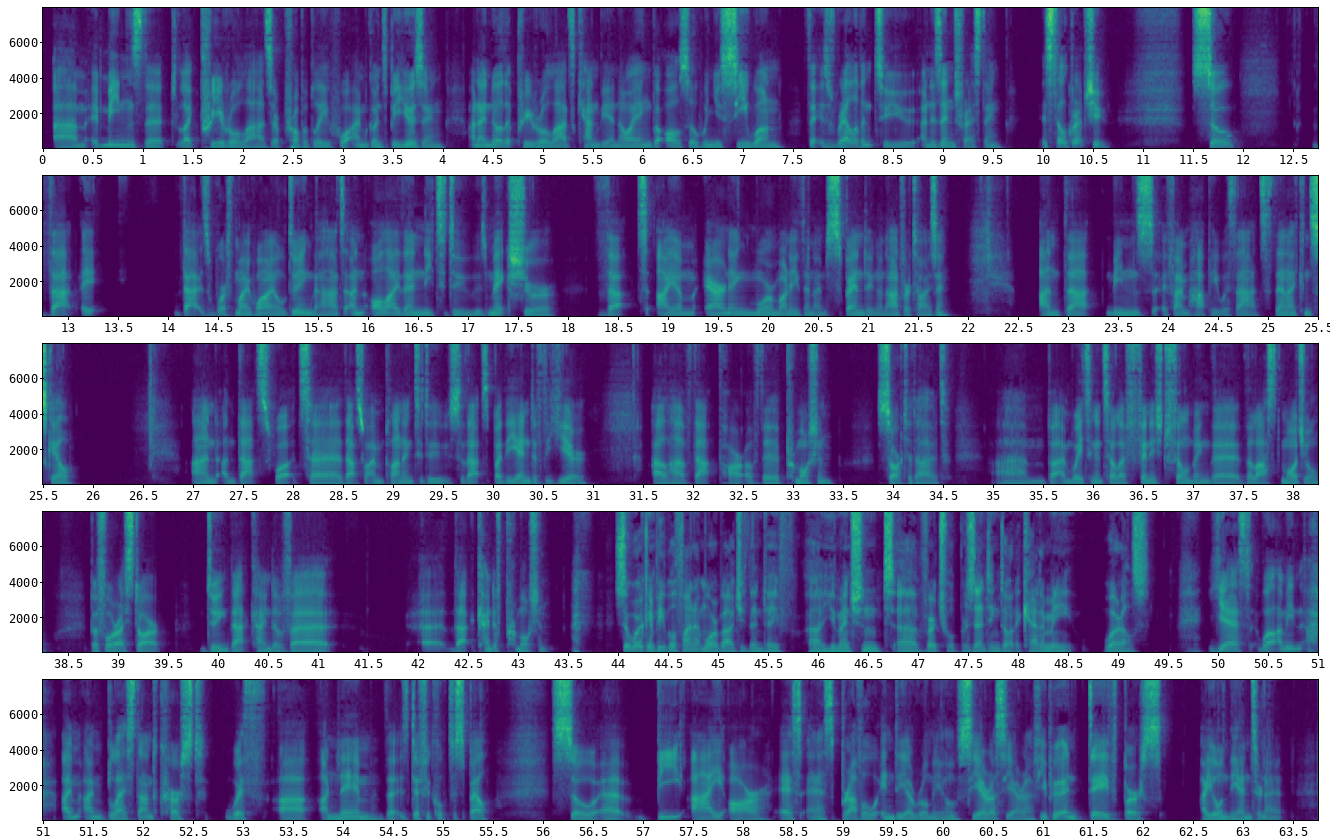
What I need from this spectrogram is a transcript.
um, it means that like pre-roll ads are probably what I'm going to be using. And I know that pre-roll ads can be annoying, but also when you see one that is relevant to you and is interesting, it still grips you. So that it, that is worth my while doing that. And all I then need to do is make sure that I am earning more money than I'm spending on advertising. And that means if I'm happy with that, then I can scale and and that's what uh, that's what I'm planning to do. So that's by the end of the year, I'll have that part of the promotion sorted out. Um, but I'm waiting until I've finished filming the the last module before I start doing that kind of uh, uh, that kind of promotion. So where can people find out more about you then, Dave? Uh, you mentioned uh, virtualpresenting.academy. Where else? Yes. Well, I mean, I'm I'm blessed and cursed with uh, a name that is difficult to spell. So uh, B I R S S, Bravo India Romeo Sierra Sierra. If you put in Dave Birss, I own the internet.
